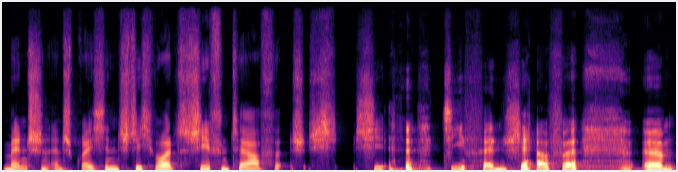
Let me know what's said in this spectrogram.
Menschen entsprechen. Stichwort Schiefenschärfe. Tiefenschärfe. Ähm,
